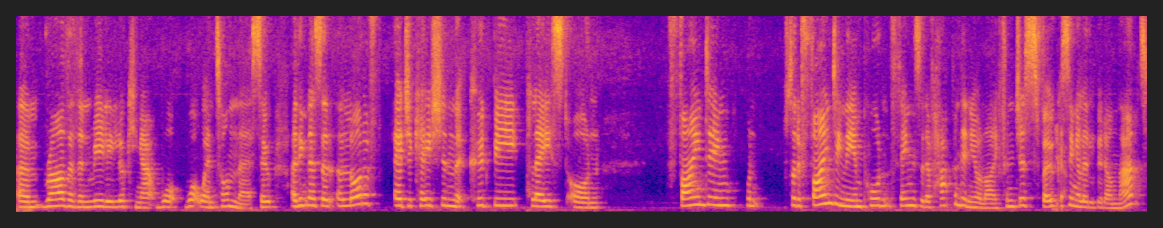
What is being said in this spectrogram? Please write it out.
um, rather than really looking at what what went on there. So I think there's a, a lot of education that could be placed on finding sort of finding the important things that have happened in your life and just focusing yeah. a little bit on that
